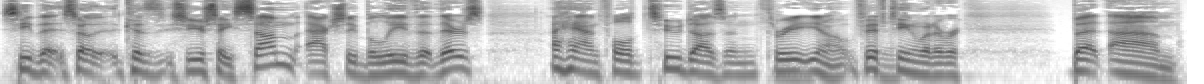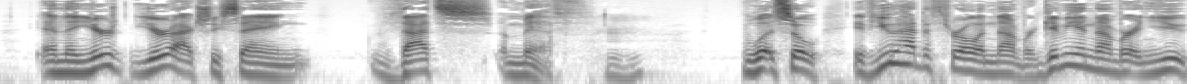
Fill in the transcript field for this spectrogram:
See, but so because so you're saying some actually believe that there's a handful, two dozen, three, you know, fifteen, whatever. But um, and then you're you're actually saying that's a myth. What? So if you had to throw a number, give me a number, and you.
